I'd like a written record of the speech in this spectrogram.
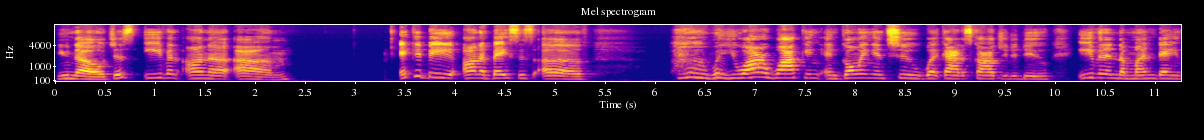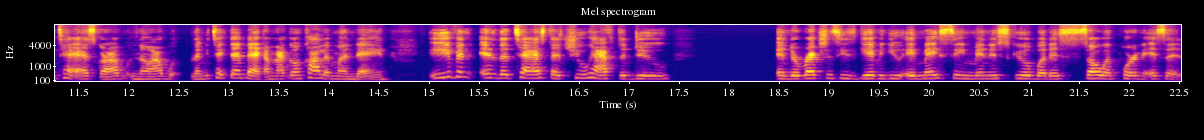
You know, just even on a um it could be on a basis of when you are walking and going into what God has called you to do, even in the mundane task, or I no, I let me take that back. I'm not going to call it mundane. Even in the task that you have to do and directions He's given you, it may seem minuscule, but it's so important. It's a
